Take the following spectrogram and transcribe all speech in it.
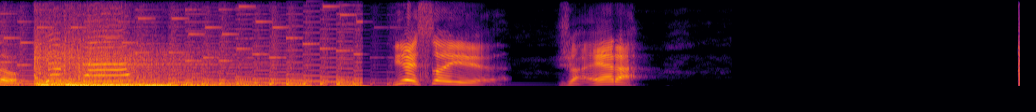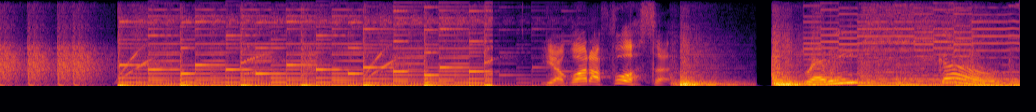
¡Cuidado! E é isso aí. Já era. E agora a força. Ready? Go!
